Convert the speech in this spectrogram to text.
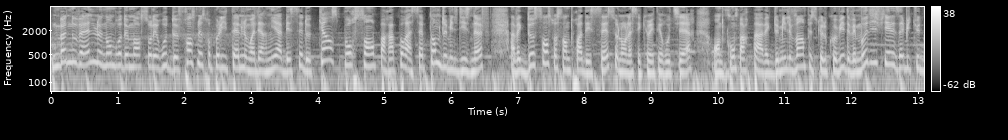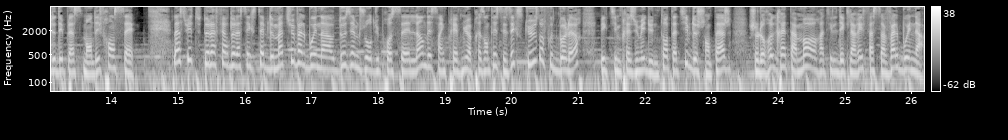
Une bonne nouvelle, le nombre de morts sur les routes de France métropolitaine le mois dernier a baissé de 15% par rapport à septembre 2019, avec 263 décès selon la sécurité routière. On ne compare pas avec 2020 puisque le Covid avait modifié les habitudes de déplacement des Français. La suite de l'affaire de la sextape de Mathieu Valbuena au deuxième jour du procès. L'un des cinq prévenus a présenté ses excuses au footballeur, victime présumée d'une tentative de chantage. Je le regrette à mort, a-t-il déclaré face à Valbuena.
